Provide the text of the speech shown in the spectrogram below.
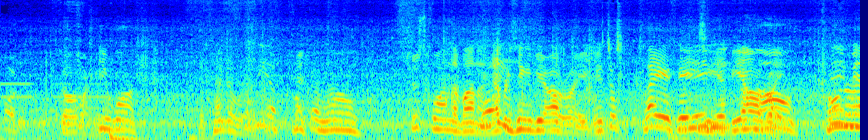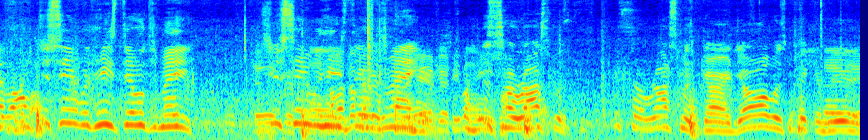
What do you want? Depend on what Just go on the van and everything will be alright. You just play it easy, it'll be alright. Leave me alone. Do you see what he's doing to me? Do you see what he's doing to me? It's harassment. It's harassment, guard. You're always picking me.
